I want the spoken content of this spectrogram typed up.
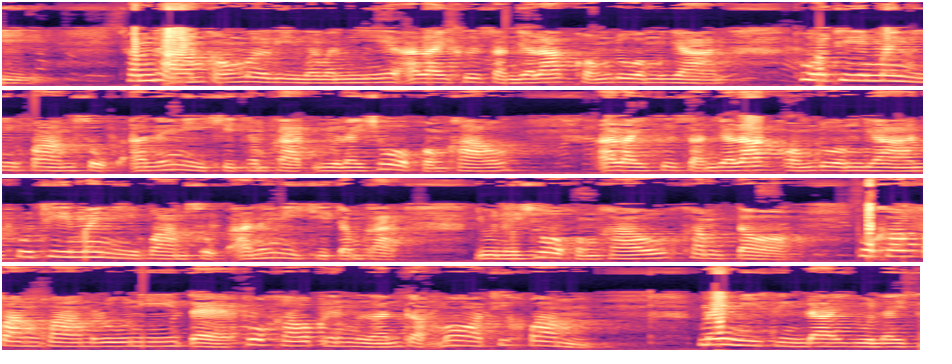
ดีคำถามของเมอรีในวันนี้อะไรคือสัญลักษณ์ของดวงวิญญาณ ผู้ที่ไม่มีความสุขอันไม่มีขีดจำกัดอยู่ในโชคของเขา อะไรคือสัญลักษณ์ของดวงญาณ ผู้ที่ไม่มีความสุขอันไม่มีขีดจำกัด อยู่ในโชคของเขาคำตอบ พวกเขาฟังความรู้นี้แต่พวกเขาเป็นเหมือนกับหม้อที่คว่ำ ไม่มีสิ่งใดอยู่ในส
